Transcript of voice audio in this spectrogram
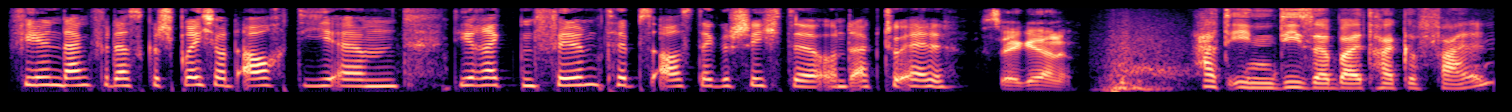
Vielen Dank für das Gespräch und auch die ähm, direkten Filmtipps aus der Geschichte und aktuell. Sehr gerne. Hat Ihnen dieser Beitrag gefallen?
